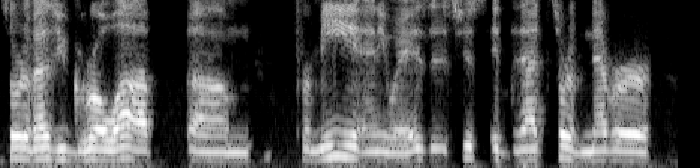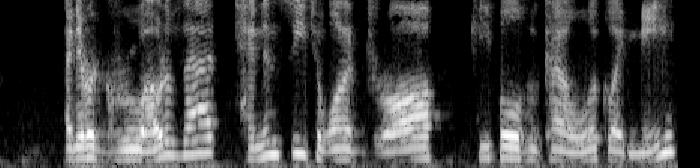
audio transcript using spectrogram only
sort of as you grow up um, for me anyways it's just it, that sort of never i never grew out of that tendency to want to draw people who kind of look like me.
